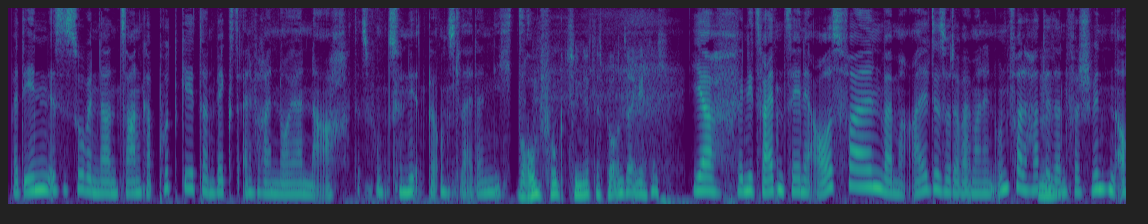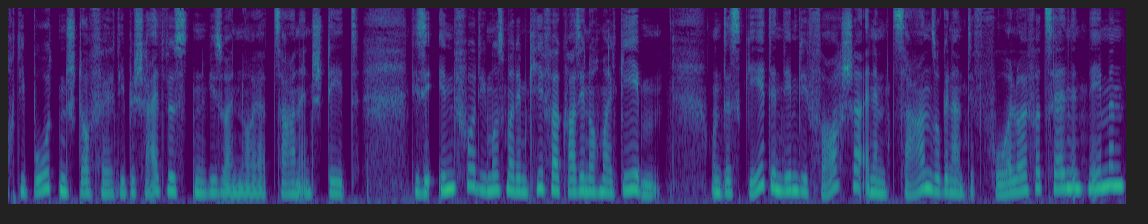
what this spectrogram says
Bei denen ist es so, wenn da ein Zahn kaputt geht, dann wächst einfach ein neuer nach. Das funktioniert bei uns leider nicht. Warum funktioniert das bei uns eigentlich nicht? Ja, wenn die zweiten Zähne ausfallen, weil man alt ist oder weil man einen Unfall hatte, mhm. dann verschwinden auch die Botenstoffe, die Bescheid wüssten, wie so ein neuer Zahn entsteht. Diese Info, die muss man dem Kiefer quasi nochmal geben. Und das geht, indem die Forscher einem Zahn sogenannte Vorläuferzellen entnehmen.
